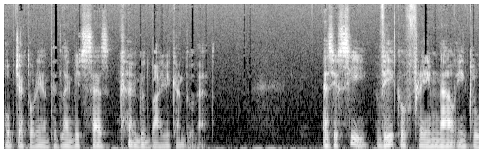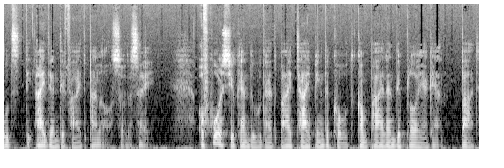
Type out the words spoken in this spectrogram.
object-oriented language says, goodbye, we can do that. As you see, vehicle frame now includes the identified panel, so to say. Of course, you can do that by typing the code, compile and deploy again, but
